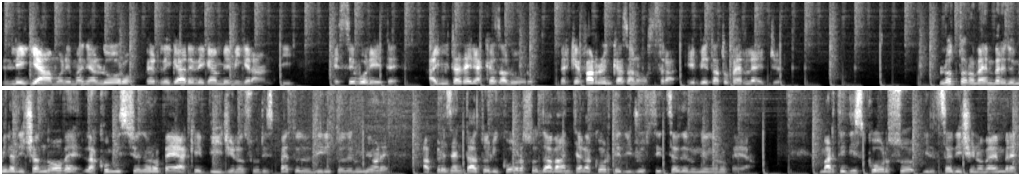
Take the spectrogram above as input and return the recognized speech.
Leghiamo le mani a loro per legare le gambe ai migranti e se volete aiutateli a casa loro, perché farlo in casa nostra è vietato per legge. L'8 novembre 2019 la Commissione europea, che vigila sul rispetto del diritto dell'Unione, ha presentato ricorso davanti alla Corte di giustizia dell'Unione europea. Martedì scorso, il 16 novembre,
